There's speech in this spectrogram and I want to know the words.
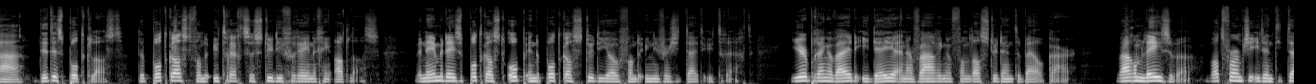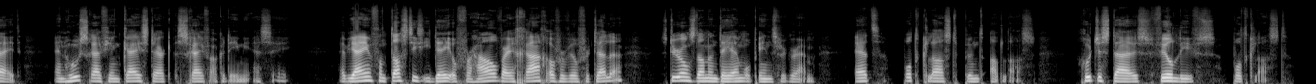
Ha, dit is Podcast, de podcast van de Utrechtse studievereniging Atlas. We nemen deze podcast op in de podcaststudio van de Universiteit Utrecht. Hier brengen wij de ideeën en ervaringen van LAS-studenten bij elkaar. Waarom lezen we? Wat vormt je identiteit? En hoe schrijf je een keisterk schrijfacademie-essay? Heb jij een fantastisch idee of verhaal waar je graag over wil vertellen? Stuur ons dan een DM op Instagram, podcast.atlas. Groetjes thuis, veel liefs, podcast.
